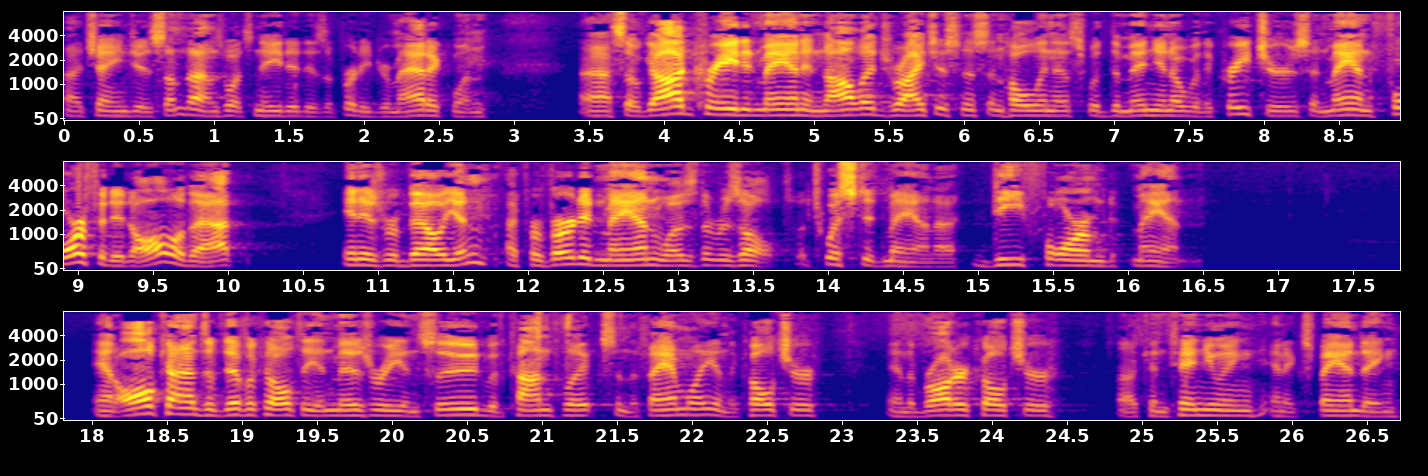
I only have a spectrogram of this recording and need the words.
uh, changes. Sometimes what's needed is a pretty dramatic one. Uh, so God created man in knowledge, righteousness, and holiness with dominion over the creatures, and man forfeited all of that in his rebellion. A perverted man was the result, a twisted man, a deformed man. And all kinds of difficulty and misery ensued with conflicts in the family and the culture and the broader culture uh, continuing and expanding.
